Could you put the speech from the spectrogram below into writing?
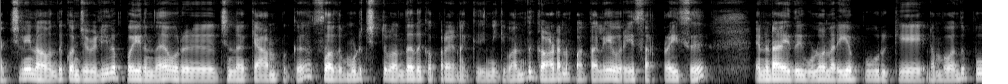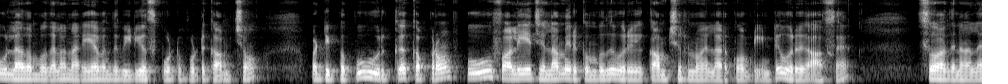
ஆக்சுவலி நான் வந்து கொஞ்சம் வெளியில் போயிருந்தேன் ஒரு சின்ன கேம்புக்கு ஸோ அது முடிச்சுட்டு வந்ததுக்கப்புறம் எனக்கு இன்றைக்கி வந்து கார்டன் பார்த்தாலே ஒரே சர்ப்ரைஸு என்னடா இது இவ்வளோ நிறைய பூ இருக்கே. நம்ம வந்து பூ இல்லாத போதெல்லாம் நிறைய வந்து வீடியோஸ் போட்டு போட்டு காமிச்சோம். பட் இப்போ பூ இருக்கக்கப்புறம் பூ ஃபாலியேஜ் எல்லாமே இருக்கும்போது ஒரு காமிச்சிடணும் எல்லாருக்கும் அப்படின்ட்டு ஒரு ஆசை. ஸோ அதனால்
